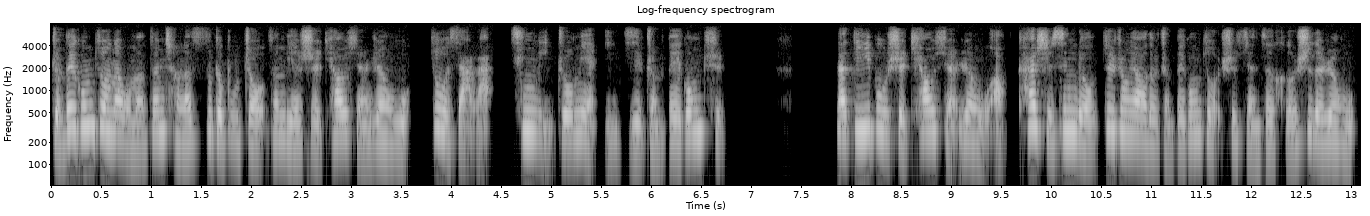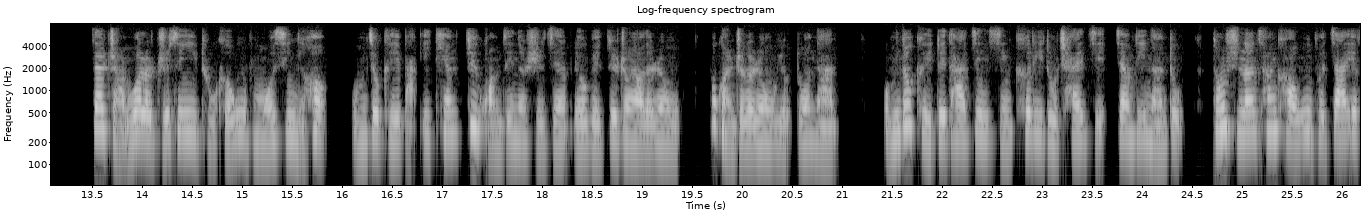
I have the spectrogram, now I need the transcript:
准备工作呢，我们分成了四个步骤，分别是挑选任务、坐下来、清理桌面以及准备工具。那第一步是挑选任务啊，开始心流最重要的准备工作是选择合适的任务。在掌握了执行意图和 WOOP 模型以后，我们就可以把一天最黄金的时间留给最重要的任务，不管这个任务有多难，我们都可以对它进行颗粒度拆解，降低难度。同时呢，参考 WOOP 加 If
